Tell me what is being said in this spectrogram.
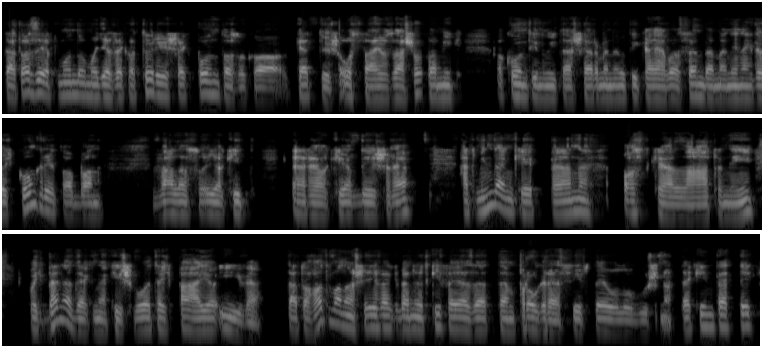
Tehát azért mondom, hogy ezek a törések pont azok a kettős osztályozások, amik a kontinuitás hermeneutikájával szemben mennének, de hogy konkrétabban válaszoljak itt erre a kérdésre, hát mindenképpen azt kell látni, hogy Benedeknek is volt egy pálya íve. Tehát a 60-as években őt kifejezetten progresszív teológusnak tekintették,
